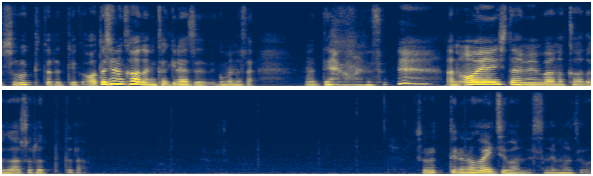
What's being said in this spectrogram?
揃ってたらっていうか私のカードに限らずごめんなさい。待ってごめんなさい。あの応援したいメンバーのカードが揃ってたら。揃ってるのが一番ですねまずは。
